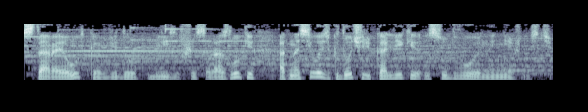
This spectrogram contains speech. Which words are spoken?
Старая утка, ввиду близившейся разлуки, относилась к дочери калеки с удвоенной нежностью.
